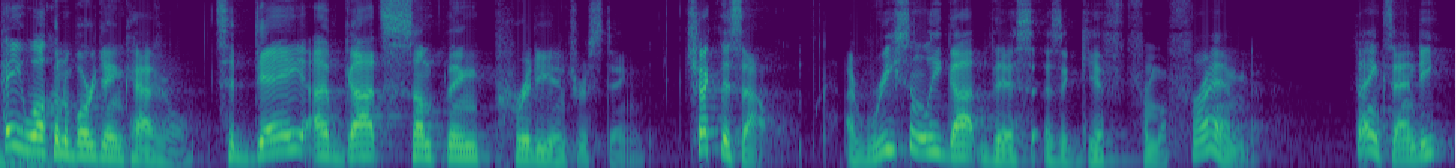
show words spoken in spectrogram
Hey, welcome to Board Game Casual. Today I've got something pretty interesting. Check this out. I recently got this as a gift from a friend. Thanks, Andy.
